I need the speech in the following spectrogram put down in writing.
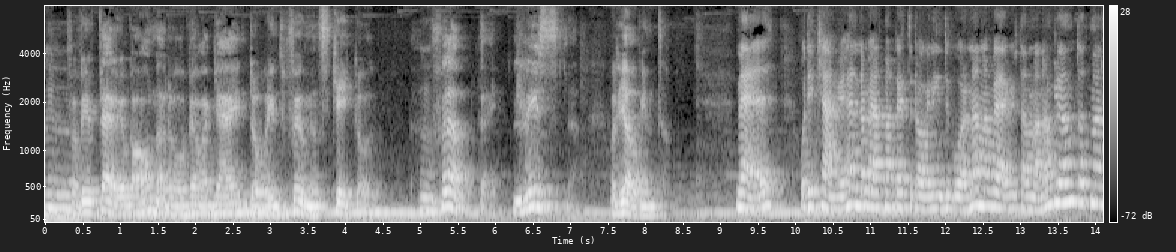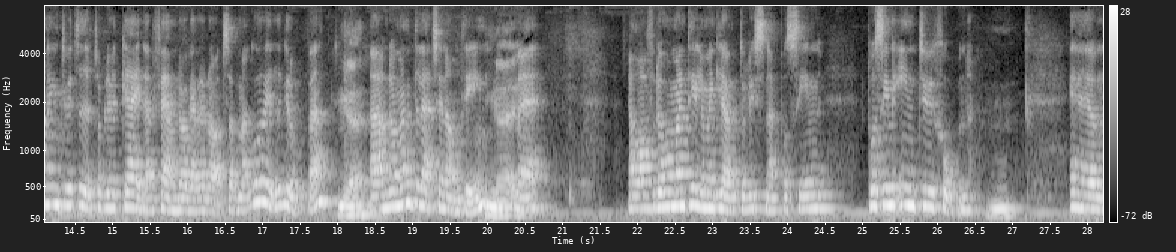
Mm. För vi blir ju varnade av våra guider och intuitionen skriker Mm. Skärp dig, lyssna. Och det gör vi inte. Nej, och det kan ju hända med att man sjätte dagen inte går en annan väg utan man har glömt att man intuitivt har blivit guidad fem dagar i rad så att man går i gruppen. Ja. Ja, då har man inte lärt sig någonting. Nej. Ja, för då har man till och med glömt att lyssna på sin, på sin intuition. Mm. Eh,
